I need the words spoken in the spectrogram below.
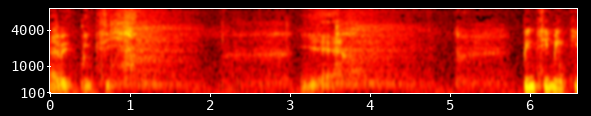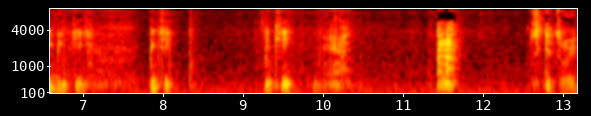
I like Binxie. Yeah. Binxie, Binxie, Binxie. Binxie. Binxie. Yeah. Ah. Schizoid.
